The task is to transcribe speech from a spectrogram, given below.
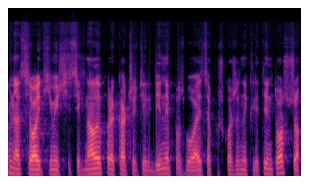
і надсилають хімічні сигнали, перекачують рідини, позбуваються пошкоджених клітин тощо.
